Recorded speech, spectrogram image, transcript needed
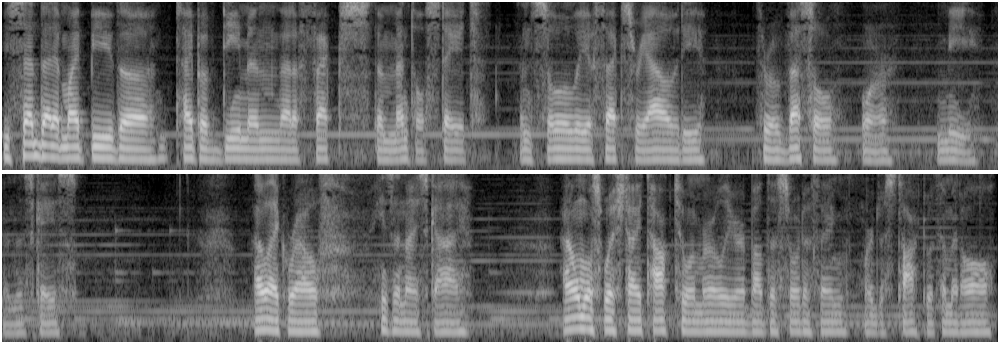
He said that it might be the type of demon that affects the mental state and slowly affects reality through a vessel, or me in this case. I like Ralph. He's a nice guy. I almost wished I talked to him earlier about this sort of thing, or just talked with him at all.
